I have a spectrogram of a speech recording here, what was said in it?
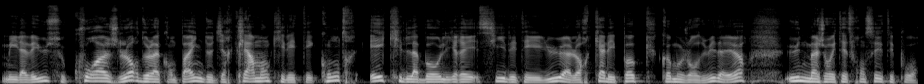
mais il avait eu ce courage lors de la campagne de dire clairement qu'il était contre et qu'il l'abolirait s'il était élu, alors qu'à l'époque, comme aujourd'hui d'ailleurs, une majorité de Français était pour.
